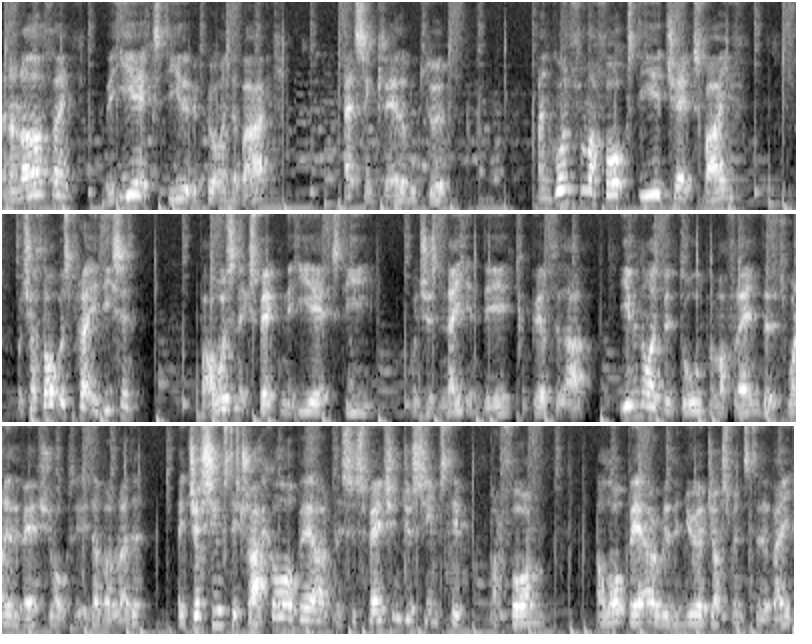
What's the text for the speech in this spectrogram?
And another thing, the EXT that we put on the back, it's incredible too. And going from a Fox DHX5, which I thought was pretty decent, but I wasn't expecting the EXT, which is night and day compared to that even though I'd been told by my friend that it's one of the best shocks that he'd ever ridden. It just seems to track a lot better, the suspension just seems to perform a lot better with the new adjustments to the bike.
